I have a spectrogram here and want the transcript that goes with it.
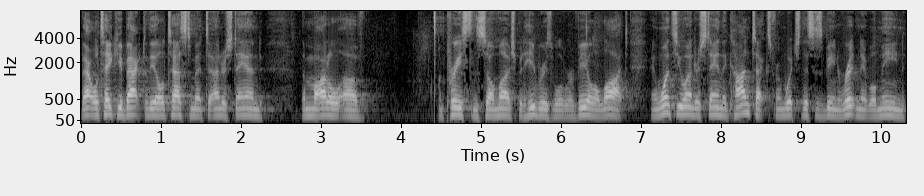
That will take you back to the Old Testament to understand the model of priests and so much, but Hebrews will reveal a lot. And once you understand the context from which this is being written, it will mean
